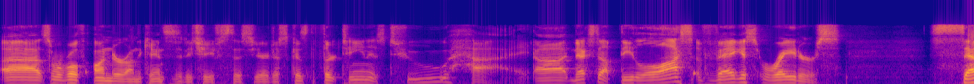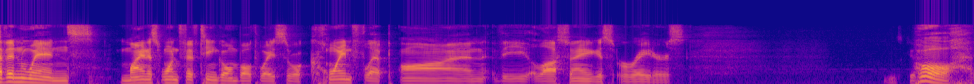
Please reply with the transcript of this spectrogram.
Uh, so we're both under on the Kansas City Chiefs this year, just because the 13 is too high. Uh, next up, the Las Vegas Raiders. Seven wins, minus 115 going both ways. So a coin flip on the Las Vegas Raiders. Oh,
